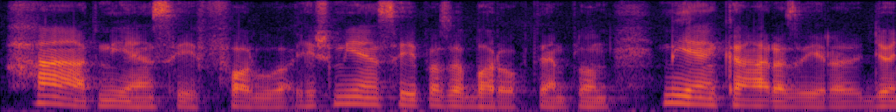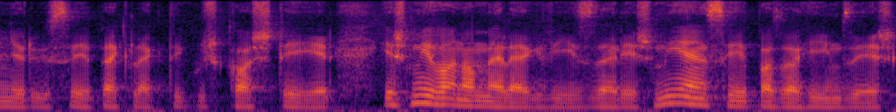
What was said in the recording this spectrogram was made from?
hát milyen szép falu, és milyen szép az a barokk templom, milyen kár azért a gyönyörű szép eklektikus kastélyért, és mi van a meleg vízzel, és milyen szép az a hímzés.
